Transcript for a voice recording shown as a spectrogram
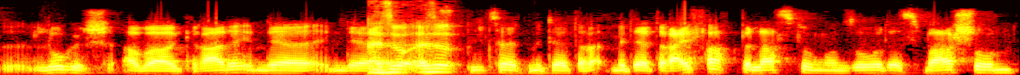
logisch. Aber gerade in der, in der also, also, Spielzeit mit der, mit der Dreifachbelastung und so, das war schon,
